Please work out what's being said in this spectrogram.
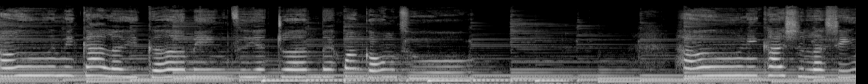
哦，你改了一个名字，也准备换工作。开始了新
